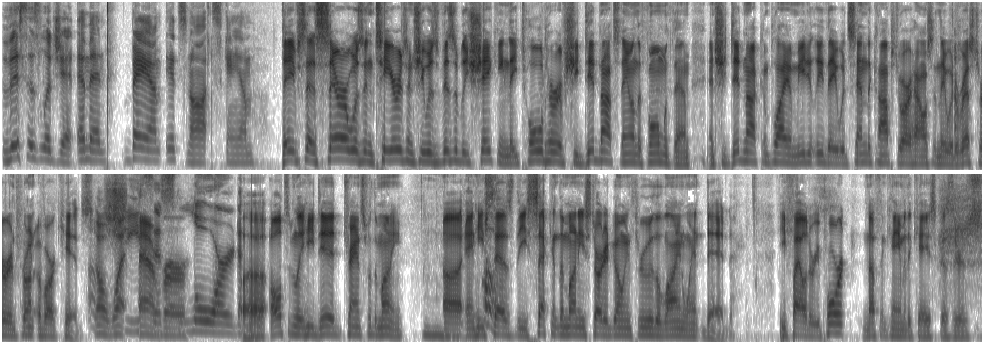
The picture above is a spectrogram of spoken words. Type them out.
This is legit. And then, bam, it's not scam. Dave says Sarah was in tears and she was visibly shaking. They told her if she did not stay on the phone with them and she did not comply immediately, they would send the cops to our house and they would arrest her in front of our kids. Oh, Jesus whatever. Lord. Uh, ultimately, he did transfer the money, uh, and he says the second the money started going through, the line went dead. He filed a report. Nothing came of the case because there's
